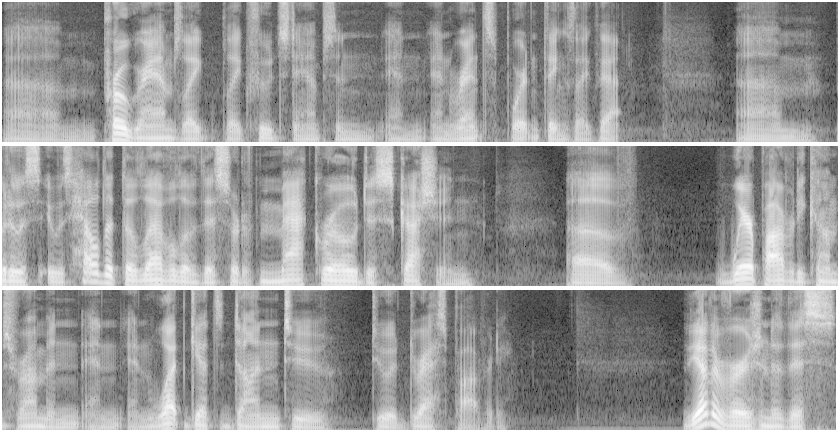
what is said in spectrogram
um, programs like like food stamps and, and, and rent support and things like that. Um, but it was it was held at the level of this sort of macro discussion of where poverty comes from and, and, and what gets done to to address poverty. The other version of this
